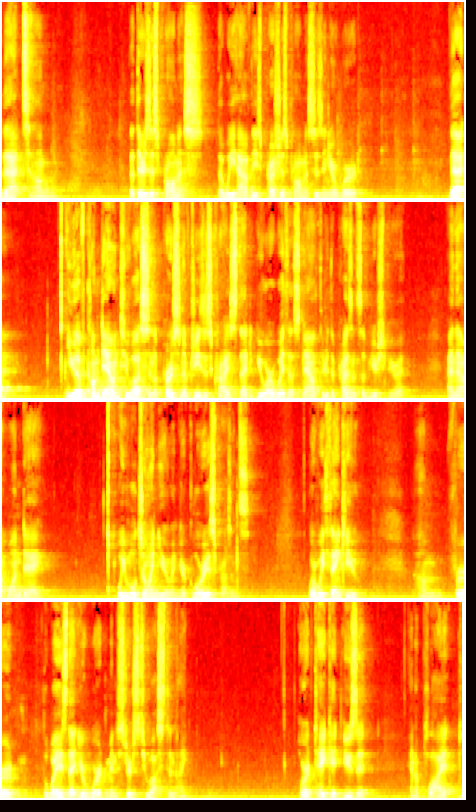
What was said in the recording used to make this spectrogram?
That, um, that there's this promise, that we have these precious promises in your word. That you have come down to us in the person of Jesus Christ, that you are with us now through the presence of your Spirit, and that one day we will join you in your glorious presence. Lord, we thank you um, for the ways that your word ministers to us tonight. Lord, take it, use it, and apply it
